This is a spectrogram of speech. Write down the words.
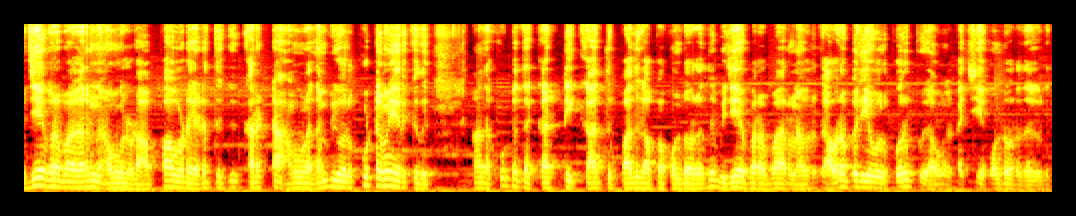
விஜயபிரபாகரன் அவங்களோட அப்பாவோட இடத்துக்கு கரெக்டாக அவங்கள நம்பி ஒரு கூட்டமே இருக்குது. அந்த கூட்டத்தை கட்டி காத்து பாதுகாப்பாக கொண்டு வர்றது விஜயபிரபாகரன் அவருக்கு. அவரை பெரிய ஒரு பொறுப்பு அவங்க கட்சியை கொண்டு வர்றது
